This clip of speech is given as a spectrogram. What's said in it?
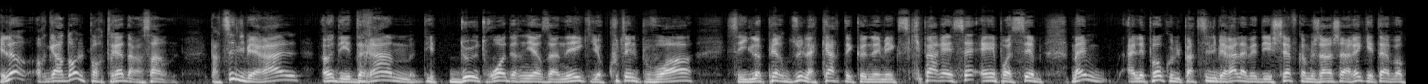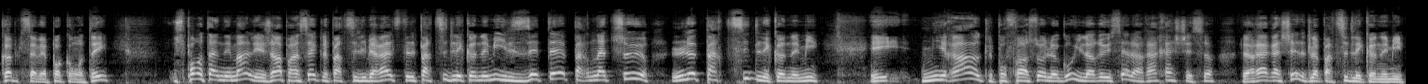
Et là, regardons le portrait d'ensemble. Parti libéral, un des drames des deux, trois dernières années qui a coûté le pouvoir, c'est qu'il a perdu la carte économique, ce qui paraissait impossible. Même à l'époque où le Parti libéral avait des chefs comme Jean Charest qui était avocat et qui savait pas compter, spontanément, les gens pensaient que le Parti libéral, c'était le parti de l'économie. Ils étaient, par nature, le parti de l'économie. Et miracle, pour François Legault, il a réussi à leur arracher ça. Leur arracher d'être le parti de l'économie.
